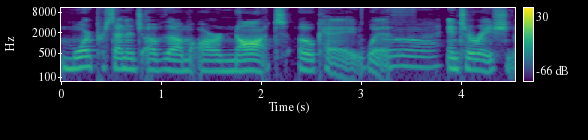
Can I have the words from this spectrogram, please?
more percentage of them are not okay with Oh. interracial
